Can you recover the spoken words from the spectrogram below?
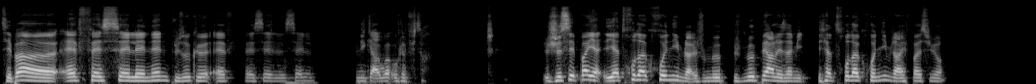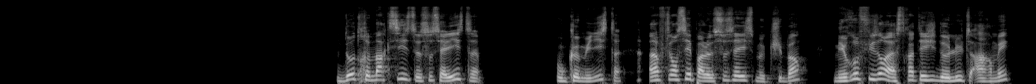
C'est pas euh, FSLNN plutôt que FSLSL Nicaragua. Oula putain. Je sais pas, il y, a trop d'acronymes là, je me, je me perds les amis. Il y a trop d'acronymes, j'arrive pas à suivre. D'autres marxistes socialistes ou communistes, influencés par le socialisme cubain, mais refusant la stratégie de lutte armée,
